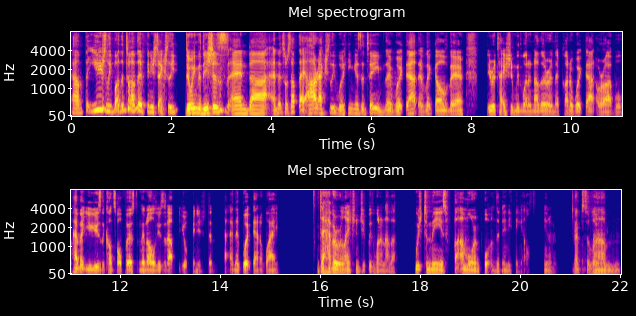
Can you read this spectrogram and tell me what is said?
Um, but usually, by the time they've finished actually doing the dishes and uh, and that sort of stuff, they are actually working as a team. They've worked out, they've let go of their irritation with one another, and they've kind of worked out, all right, well, how about you use the console first, and then I'll use it after you're finished, and, and they've worked out a way to have a relationship with one another, which to me is far more important than anything else. You know, Absolutely. Um,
